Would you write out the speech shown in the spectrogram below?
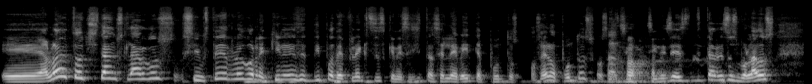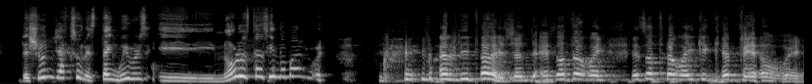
Eh, hablando de touchdowns largos, si ustedes luego requieren ese tipo de flexes que necesita hacerle 20 puntos o 0 puntos, o sea, si, si necesitan esos volados, Deshaun Jackson está en Y no lo está haciendo mal, güey. Maldito Deshaun Jackson. Es otro güey, es otro güey que qué pedo, güey.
